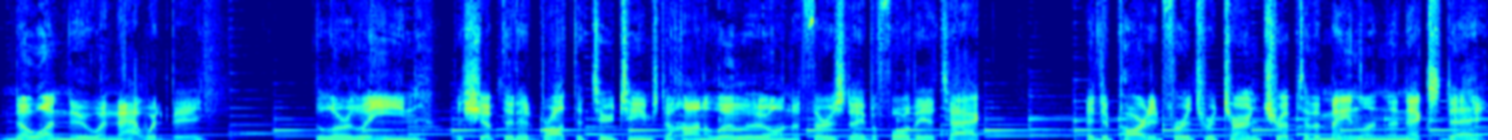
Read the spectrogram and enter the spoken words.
No one knew when that would be. The Lurline, the ship that had brought the two teams to Honolulu on the Thursday before the attack, had departed for its return trip to the mainland the next day.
